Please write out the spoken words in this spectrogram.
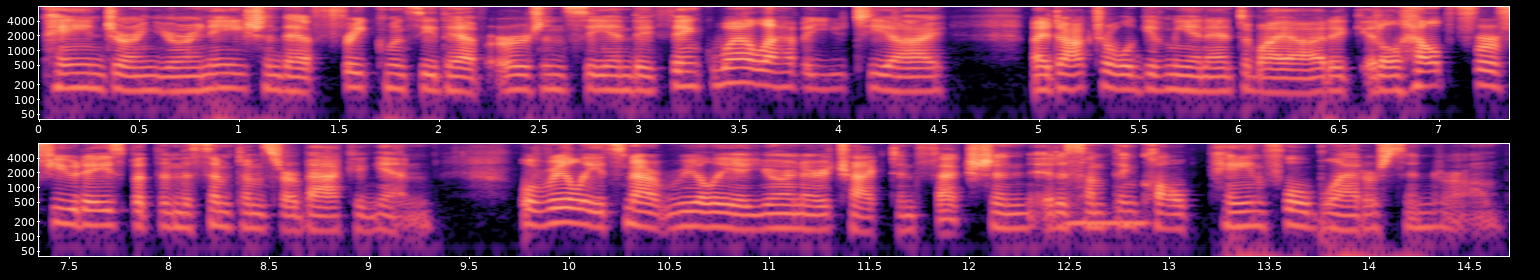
pain during urination, they have frequency, they have urgency, and they think, well, I have a UTI. My doctor will give me an antibiotic. It'll help for a few days, but then the symptoms are back again. Well, really, it's not really a urinary tract infection. It is mm-hmm. something called painful bladder syndrome.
